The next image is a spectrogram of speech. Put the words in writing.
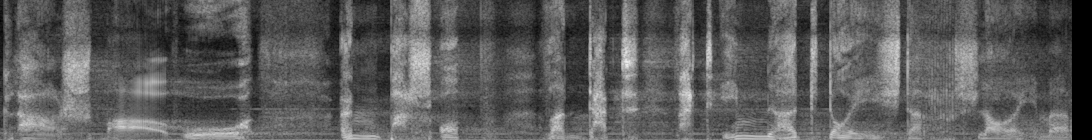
Klaas Mavo. En pas op, want dat in het duister sluimert.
